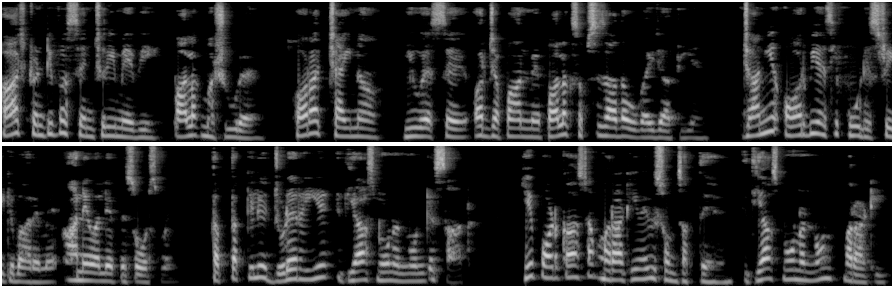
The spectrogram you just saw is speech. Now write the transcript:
आज ट्वेंटी फ़र्स्ट सेंचुरी में भी पालक मशहूर है, और आज चाइना यूएसए और जापान में पालक सबसे ज़्यादा उगाई जाती है। जानिए और भी ऐसी फ़ूड हिस्ट्री के बारे में आने वाले एपिसोड्स में। तब तक के लिए जुड़े रहिए इतिहास नोन अननोन के साथ। ये पॉडकास्ट आप मराठी में भी सुन सकते हैं। इतिहास नोन अननोन मराठी।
